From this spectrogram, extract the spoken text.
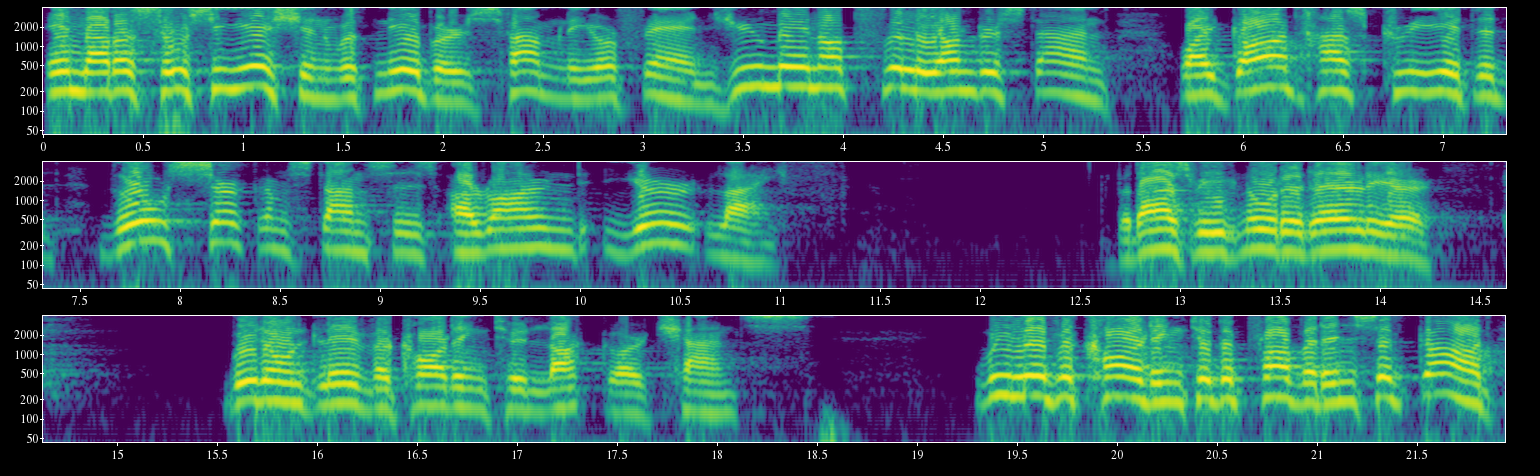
in that association with neighbors, family, or friends, you may not fully understand why God has created those circumstances around your life. But as we've noted earlier, we don't live according to luck or chance. We live according to the providence of God.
